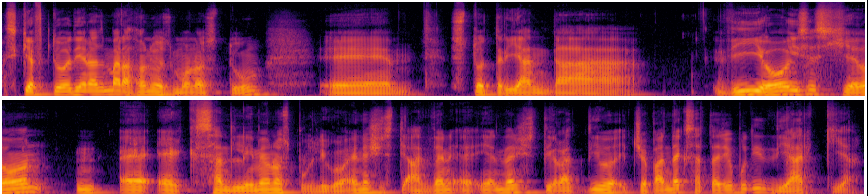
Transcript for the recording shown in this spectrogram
σκεφτώ ότι ένας μαραθώνιος μόνος του ε, στο 32 είσαι σχεδόν ε, εξαντλημένος που γλυκό. Εν έχεις τι- αν δεν, ε, δεν έχεις τι- τι- και πάντα εξαρτάται από τη διάρκεια.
